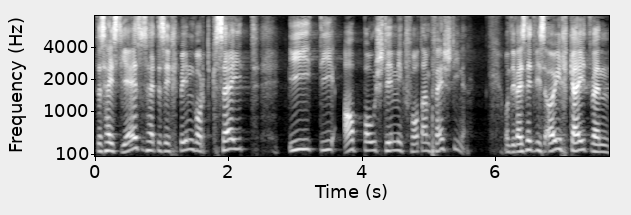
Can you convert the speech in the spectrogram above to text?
Das heisst, Jesus hat das Ich Bin-Wort gesagt in die Abbaustimmung von diesem Fest hinein. Und ich weiß nicht, wie es euch geht, wenn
